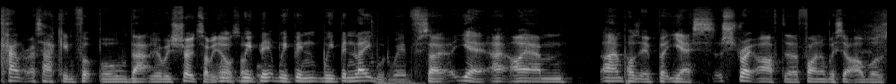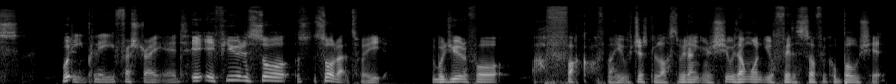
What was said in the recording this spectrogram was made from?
counter-attacking football that yeah we showed something else. I We've been we've been we've been labelled with. So yeah, I, I am I am positive. But yes, straight after the final whistle, I was deeply frustrated. If you'd have saw saw that tweet, would you have thought, "Oh fuck off, mate, we've just lost. We don't give a shit. We don't want your philosophical bullshit."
